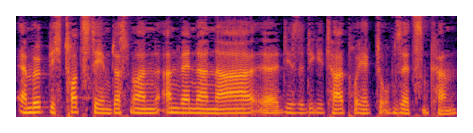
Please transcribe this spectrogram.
ermöglicht trotzdem, dass man anwendernah äh, diese Digitalprojekte umsetzen kann.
